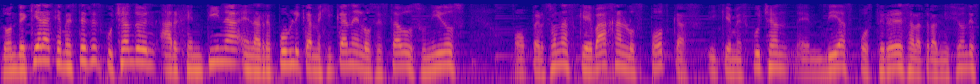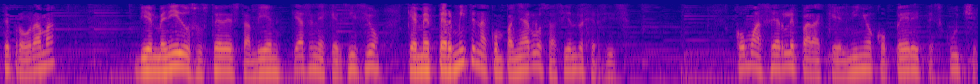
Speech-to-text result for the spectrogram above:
donde quiera que me estés escuchando en Argentina, en la República Mexicana, en los Estados Unidos o personas que bajan los podcasts y que me escuchan en días posteriores a la transmisión de este programa Bienvenidos ustedes también que hacen ejercicio, que me permiten acompañarlos haciendo ejercicio. ¿Cómo hacerle para que el niño coopere y te escuche?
